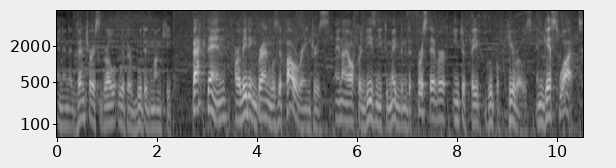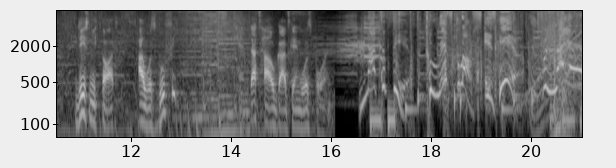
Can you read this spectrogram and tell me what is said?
and an adventurous girl with her booted monkey. Back then, our leading brand was the Power Rangers, and I offered Disney to make them the first ever interfaith group of heroes. And guess what? Disney thought I was goofy. And that's how God's Gang was born. Not to fear, Chris Cross is here! Flying!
